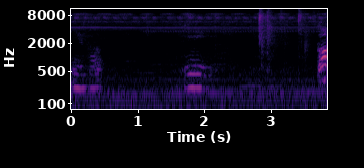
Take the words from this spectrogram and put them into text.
นี่นะครับนี่ก็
